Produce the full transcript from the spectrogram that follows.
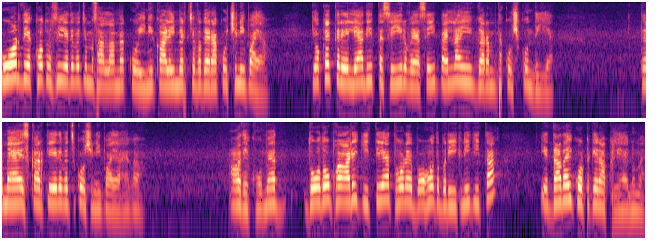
ਹੋਰ ਦੇਖੋ ਤੁਸੀਂ, ਇਹਦੇ ਵਿੱਚ ਮਸਾਲਾ ਮੈਂ ਕੋਈ ਨਹੀਂ, ਕਾਲੀ ਮਿਰਚ ਵਗੈਰਾ ਕੁਝ ਨਹੀਂ ਪਾਇਆ। ਕਿਉਂਕਿ ਕਰੇਲਿਆਂ ਦੀ ਤਸੀਰ ਵੈਸੇ ਹੀ ਪਹਿਲਾਂ ਹੀ ਗਰਮ ਤੇ ਖੁਸ਼ਕ ਹੁੰਦੀ ਹੈ। ਤੇ ਮੈਂ ਇਸ ਕਰਕੇ ਇਹਦੇ ਵਿੱਚ ਕੁਝ ਨਹੀਂ ਪਾਇਆ ਹੈਗਾ। ਆ ਦੇਖੋ, ਮੈਂ ਦੋ ਦੋ ਫਾੜ ਹੀ ਕੀਤੇ ਆ ਥੋੜੇ ਬਹੁਤ ਬਰੀਕ ਨਹੀਂ ਕੀਤਾ। ਇਦਾਂ ਦਾ ਹੀ ਕੁੱਟ ਕੇ ਰੱਖ ਲਿਆ ਇਹਨੂੰ ਮੈਂ।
